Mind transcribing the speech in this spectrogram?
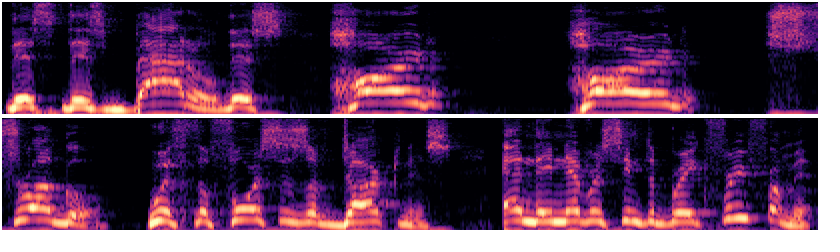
this, this battle, this hard hard struggle with the forces of darkness and they never seem to break free from it.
